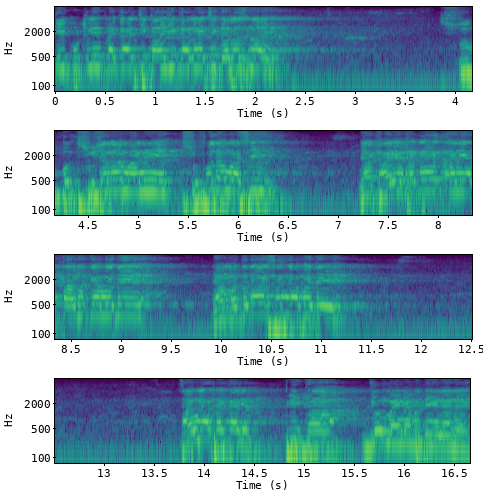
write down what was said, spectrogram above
की कुठल्याही प्रकारची काळजी करण्याची गरज नाही. सुजला सुजलाम आणि सुफलाम अशी या खारेपटात आणि या तालुक्यामध्ये या मतदारसंघामध्ये चांगल्या प्रकारे पीक हा जून महिन्यामध्ये येणार आहे.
